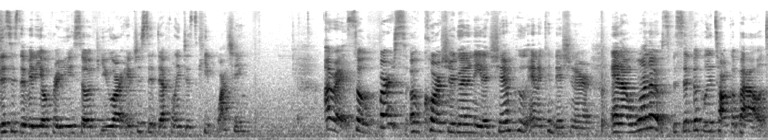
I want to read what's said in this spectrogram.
this is the video for you so if you are interested definitely just keep watching. Alright so first of course you're going to need a shampoo and a conditioner and I want to specifically talk about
